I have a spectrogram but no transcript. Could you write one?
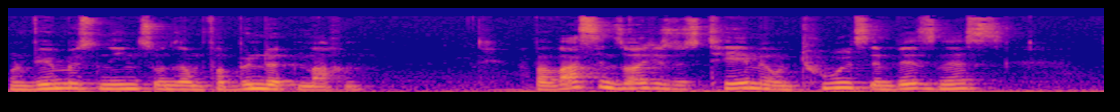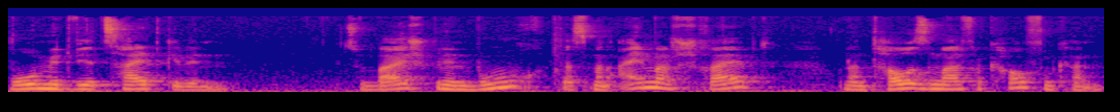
und wir müssen ihn zu unserem Verbündeten machen. Aber was sind solche Systeme und Tools im Business, womit wir Zeit gewinnen? Zum Beispiel ein Buch, das man einmal schreibt und dann tausendmal verkaufen kann.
